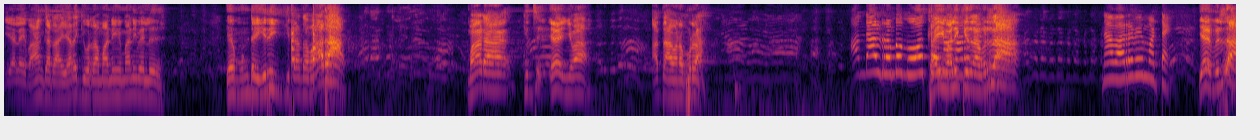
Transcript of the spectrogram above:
ஏலை வாங்கடா இறக்கி விடுறா மணி மணிவேலு. ஏ முண்டை இறுக்கிட்டான்டா வாடா. வாடா கிச்சு ஏ இங்க வா. அத்தா அவனை புடுறா. அந்த ஆள் ரொம்ப மோசம் கை வலிக்குதுடா விடுறா. நான் வரவே மாட்டேன். ஏ விடுறா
